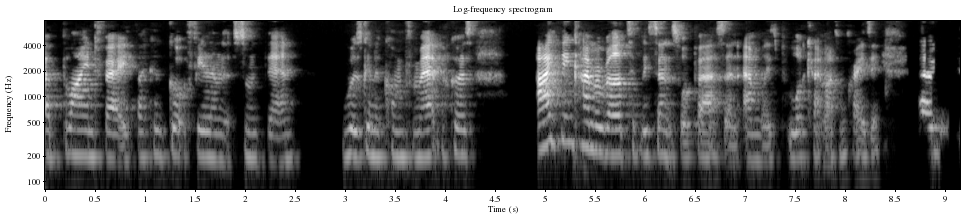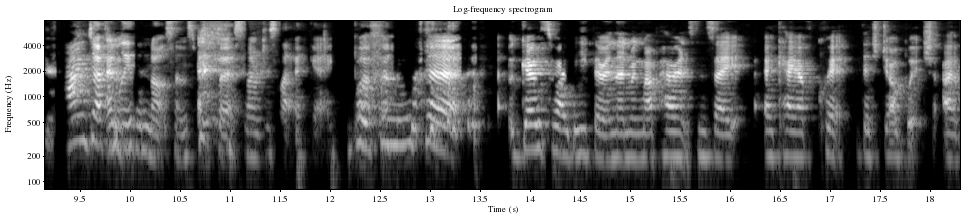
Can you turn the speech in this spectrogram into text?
a blind faith, like a gut feeling that something was going to come from it because I think I'm a relatively sensible person. Emily's looking at me like I'm crazy. Um, i'm definitely the not sensible person i'm just like okay but for me to go to Ibiza and then ring my parents and say, okay, I've quit this job, which I,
